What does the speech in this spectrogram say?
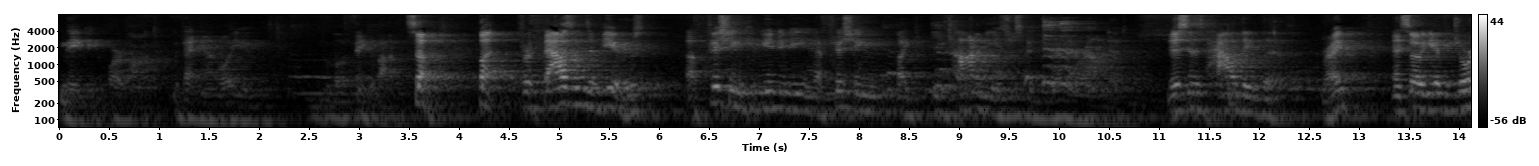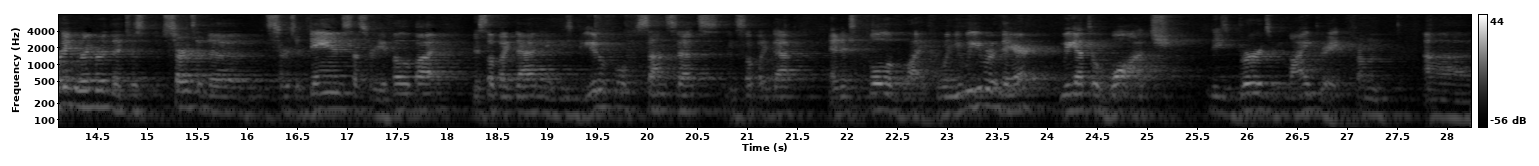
maybe or a pond, depending on what you think about it. So, but for thousands of years, a fishing community and a fishing like economy has just been driven around it. This is how they live, right? And so you have the Jordan River that just starts at the starts at Dan, Caesarea Philippi, and stuff like that. And you have these beautiful sunsets and stuff like that, and it's full of life. When we were there, we got to watch these birds migrate from uh,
